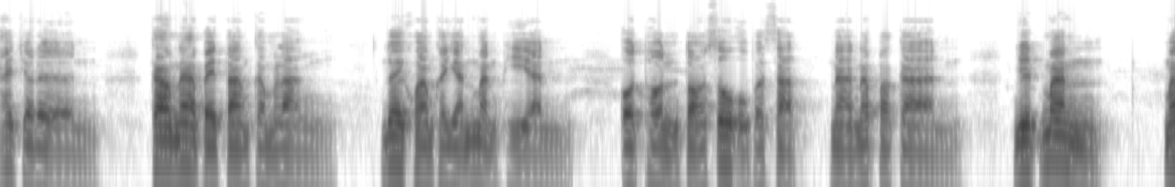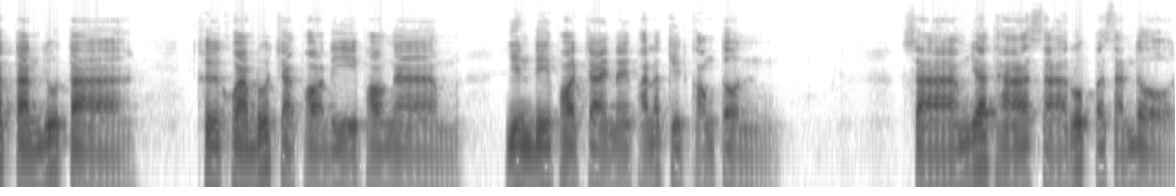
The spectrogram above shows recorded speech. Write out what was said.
ให้เจริญ ก้าวหน้าไปตามกำลัง ด้วยความขยันหมั่นเพียร อดทนต่อสู้อุปสรรค นานาประการ ยึดมั่น มัตตัญยุตา คือความรู้จักพอดีพองาม ยินดีพอใจในภารกิจของตน สามยถาสารุปประสันโดษ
